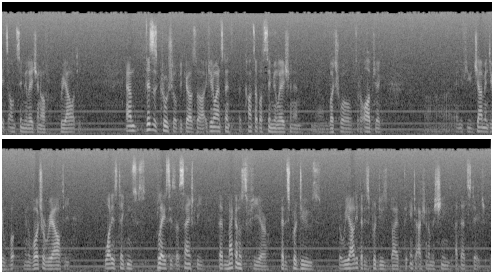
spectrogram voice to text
its own simulation of reality. And this is crucial because uh, if you don't understand the concept of simulation and virtual sort of object, uh, and if you jump into you know, virtual reality, what is taking place is essentially that mechanosphere that is produced, the reality that is produced by the interaction of machines at that stage.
